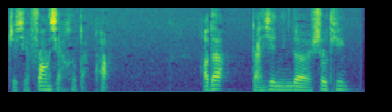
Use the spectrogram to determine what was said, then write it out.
这些方向和板块。好的，感谢您的收听。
